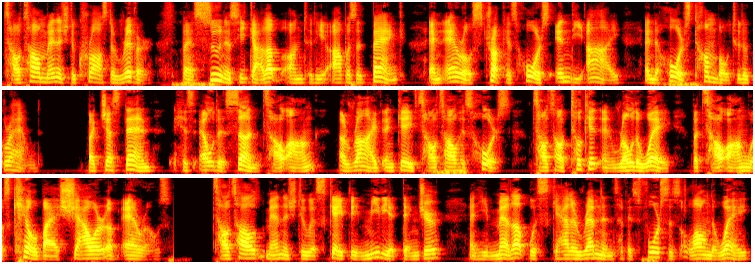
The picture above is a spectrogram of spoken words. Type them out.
Cao Cao managed to cross the river, but as soon as he got up onto the opposite bank, an arrow struck his horse in the eye, and the horse tumbled to the ground. But just then, his eldest son, Cao Ang, arrived and gave Cao Cao his horse. Cao Cao took it and rode away, but Cao Ang was killed by a shower of arrows. Cao Cao managed to escape the immediate danger, and he met up with scattered remnants of his forces along the way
